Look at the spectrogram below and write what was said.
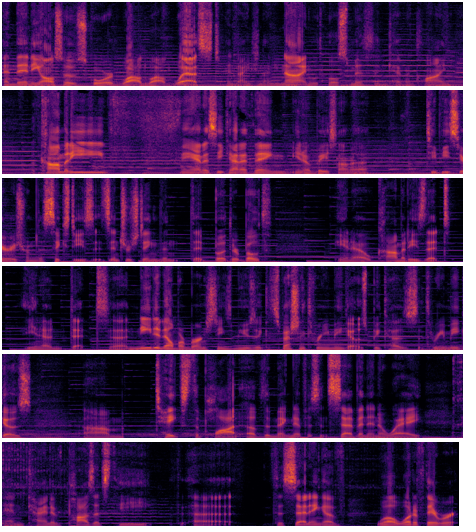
And then he also scored Wild Wild West in 1999 with Will Smith and Kevin Kline, a comedy fantasy kind of thing, you know, based on a TV series from the 60s. It's interesting that, that both they're both, you know, comedies that you know that uh, needed Elmer Bernstein's music, especially Three Amigos, because Three Amigos um, takes the plot of the Magnificent Seven in a way and kind of posits the uh, the setting of well, what if there were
